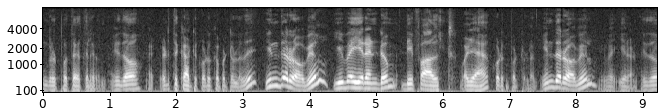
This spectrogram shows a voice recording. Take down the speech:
உங்கள் புத்தகத்தில் இருந்து இதோ எடுத்துக்காட்டு கொடுக்கப்பட்டுள்ளது. இந்த ரோவில் இவை இரண்டும் டிஃபால்ட் வழியாக கொடுக்கப்பட்டுள்ளது. இந்த ரோவில் இவை இரண்டு. இதோ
